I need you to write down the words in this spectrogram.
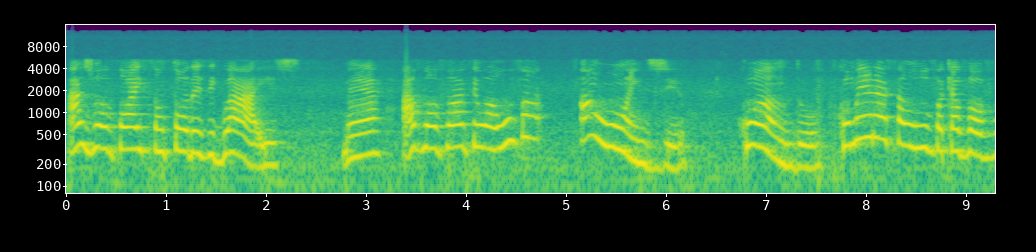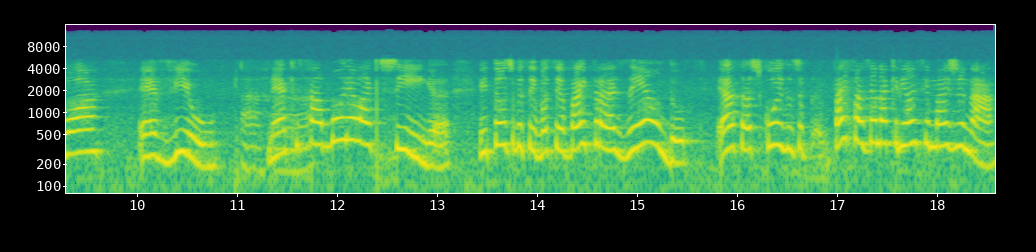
As vovós são todas iguais? Né? A vovó viu a uva aonde? Quando? Como era essa uva que a vovó é, viu? Né? Que sabor ela tinha? Então, tipo assim, você vai trazendo essas coisas, vai fazendo a criança imaginar.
